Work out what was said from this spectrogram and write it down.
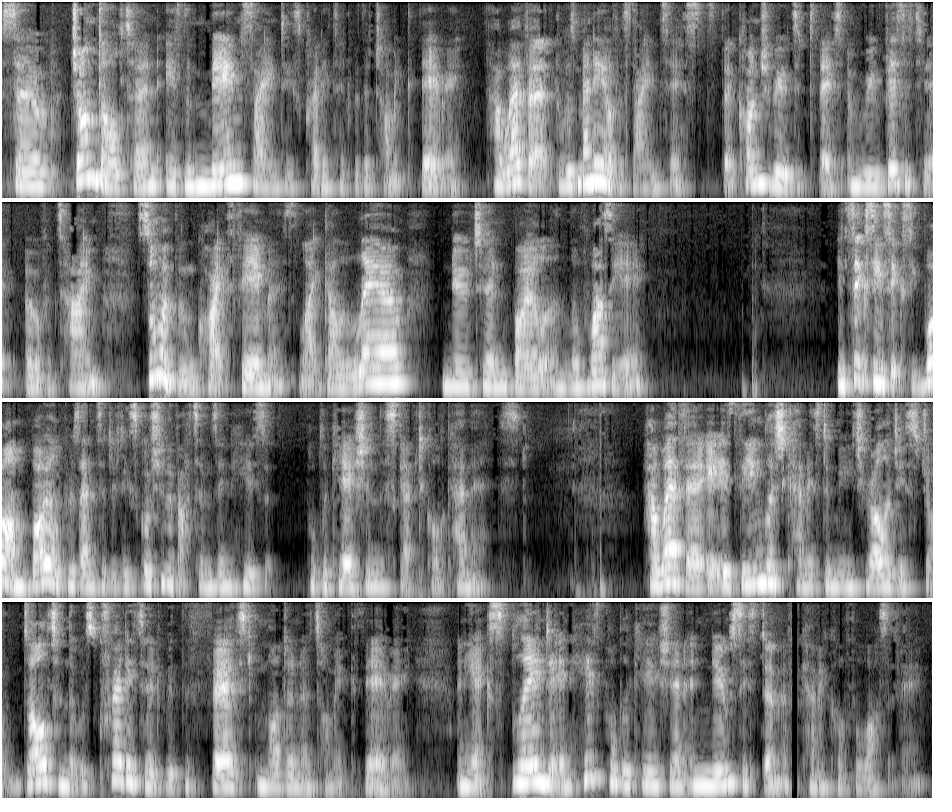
So John Dalton is the main scientist credited with atomic theory. However, there was many other scientists that contributed to this and revisited it over time, some of them quite famous like Galileo, Newton, Boyle and Lavoisier. In 1661, Boyle presented a discussion of atoms in his publication The Sceptical Chemist. However, it is the English chemist and meteorologist John Dalton that was credited with the first modern atomic theory, and he explained it in his publication A New System of Chemical Philosophy.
